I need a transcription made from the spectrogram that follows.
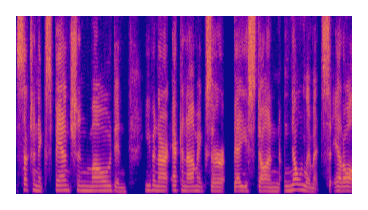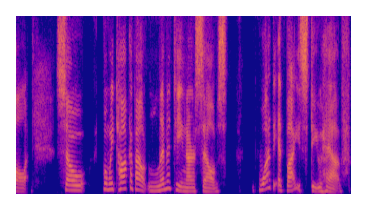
such an expansion mode, and even our economics are based on no limits at all. So when we talk about limiting ourselves, what advice do you have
